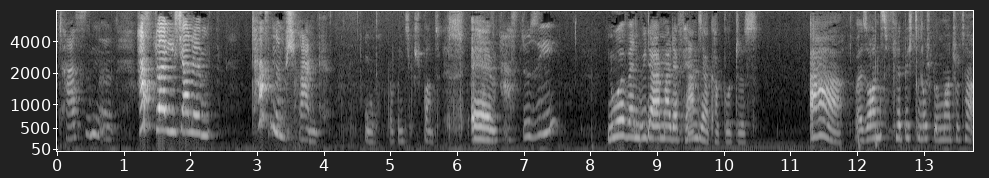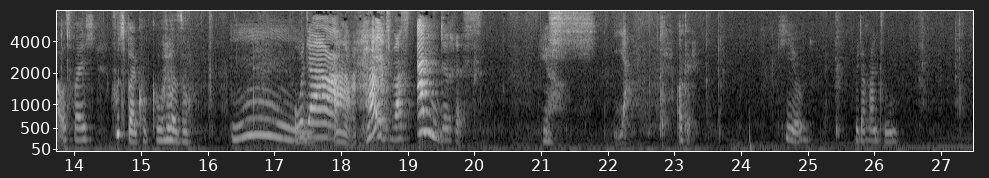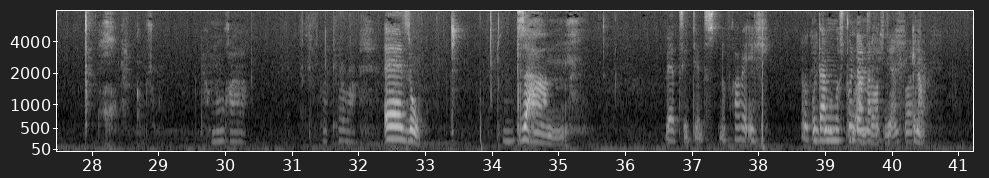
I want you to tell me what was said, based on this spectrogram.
Tassen? äh, Hast du eigentlich alle Tassen im Schrank? Oh, da bin ich gespannt. Ähm. Hast du sie? Nur wenn wieder einmal der Fernseher kaputt ist. Ah, weil sonst flippe ich zum Beispiel immer total aus, weil ich Fußball gucke oder so. Oder Aha. etwas anderes? Ja. Ja. Okay. Hier. Wieder reintun. Oh, komm schon. Leonora. Clara. Äh, so. Dann. Wer zieht jetzt eine Frage? Ich. Okay, Und dann musst du Und dann antworten. mache ich die Antwort. Genau.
